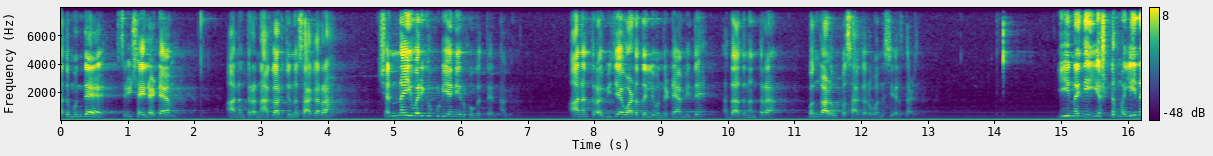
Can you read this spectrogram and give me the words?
ಅದು ಮುಂದೆ ಶ್ರೀಶೈಲ ಡ್ಯಾಮ್ ಆನಂತರ ನಾಗಾರ್ಜುನ ಸಾಗರ, ಚೆನ್ನೈವರೆಗೂ ಕುಡಿಯೋ ನೀರು ಹೋಗುತ್ತೆ ಆನಂತರ ವಿಜಯವಾಡದಲ್ಲಿ ಒಂದು ಡ್ಯಾಮ್ ಇದೆ, ಅದಾದ ನಂತರ ಬಂಗಾಳ ಉಪಸಾಗರವನ್ನು ಸೇರ್ತಾಳೆ. ಈ ನದಿ ಎಷ್ಟು ಮಲಿನ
